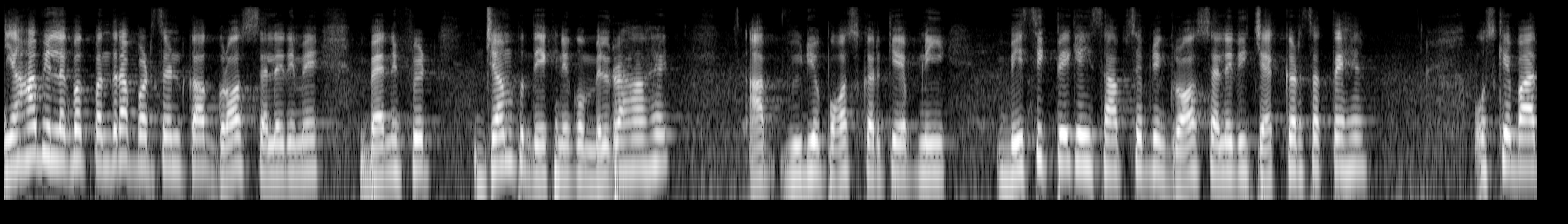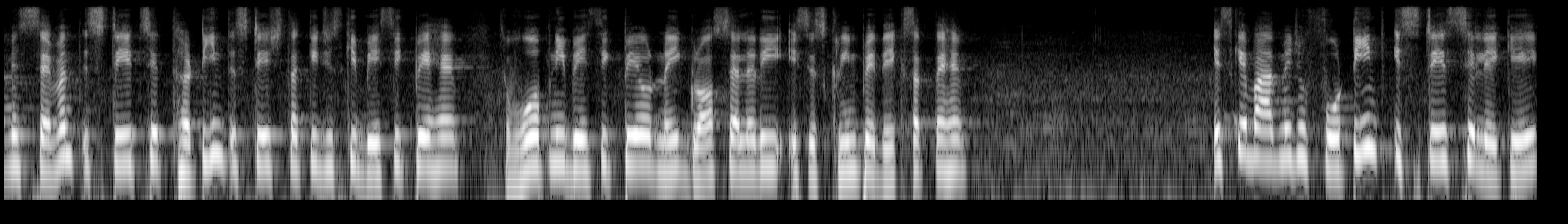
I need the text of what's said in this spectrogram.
यहाँ भी लगभग 15 परसेंट का ग्रॉस सैलरी में बेनिफिट जंप देखने को मिल रहा है। आप वीडियो पॉज करके अपनी बेसिक पे के हिसाब से अपनी ग्रॉस सैलरी चेक कर सकते हैं। उसके बाद में सेवंथ स्टेज से थर्टींथ स्टेज तक की जिसकी बेसिक पे है वो अपनी बेसिक पे और नई ग्रॉस सैलरी इस स्क्रीन पे देख सकते हैं। इसके बाद में जो फोर्टींथ स्टेज से लेके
